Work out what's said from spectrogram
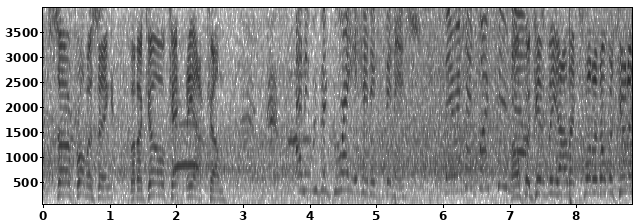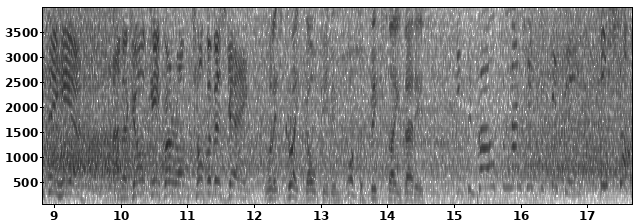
Looked so promising, but a goal kicked the outcome. And it was a great headed finish. They're ahead by two oh, now. Oh, forgive me, Alex, what an opportunity here. And a goalkeeper on top of his game. Well, it's great goalkeeping. What a big save that is. It's a goal from Manchester City. He shot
